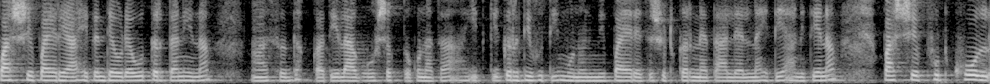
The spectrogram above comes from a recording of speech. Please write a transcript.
पाचशे पायऱ्या आहेत आणि तेवढ्या उतरताना ना असं धक्का ते लागू शकतो कुणाचा. इतकी गर्दी होती म्हणून मी पायऱ्याचं शूट करण्यात आलेलं नाही ते. आणि ते ना पाचशे फूट खोल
